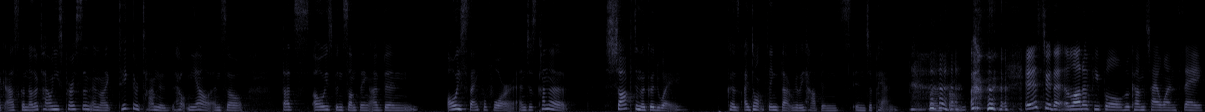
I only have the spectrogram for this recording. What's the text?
like ask another Taiwanese person and like take their time to help me out. And so that's always been something I've been always thankful for and just kind of shocked in a good way because I don't think that really happens in Japan, where I'm from. it is true that a lot of people who come to Taiwan say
